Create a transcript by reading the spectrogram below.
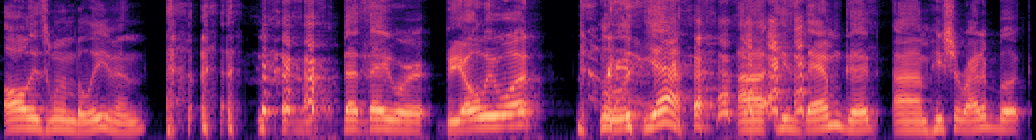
all these women believing that they were, the only one? yeah, uh, he's damn good. Um, he should write a book.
